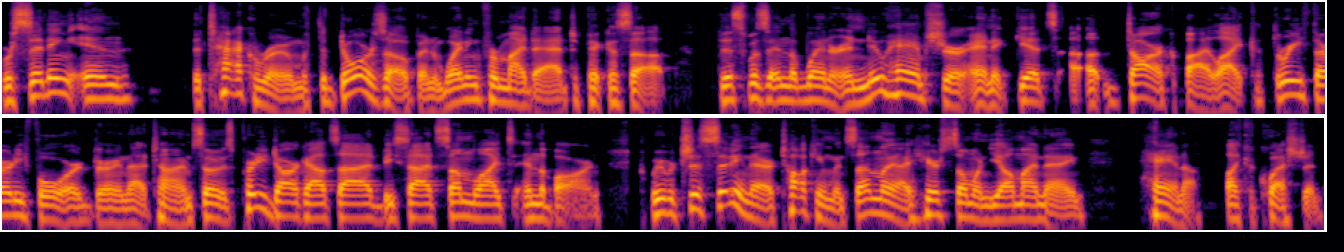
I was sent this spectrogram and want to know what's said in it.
were sitting in the tack room with the doors open, waiting for my dad to pick us up. This was in the winter in New Hampshire, and it gets uh, dark by like 3:34 during that time. So it was pretty dark outside, besides some lights in the barn. We were just sitting there talking when suddenly I hear someone yell my name, Hannah, like a question.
